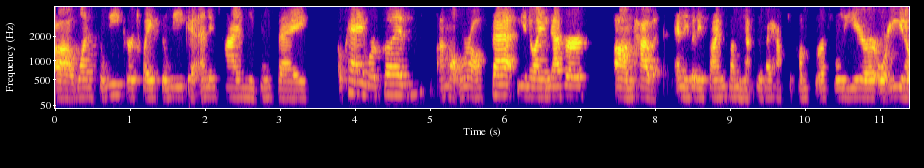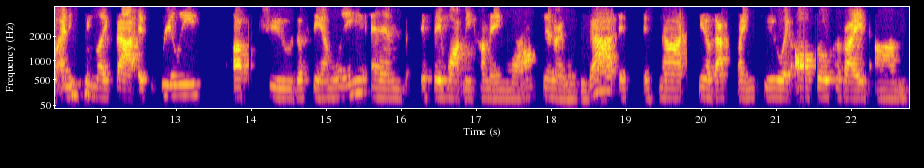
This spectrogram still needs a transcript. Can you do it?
uh, once a week or twice a week at any time. You can say, okay, we're good. I'm all, we're all set. You know, I never um, have anybody sign something that says I have to come for a full year or, you know, anything like that. It's really up to the family. And if they want me coming more often, I will do that. If, if not, you know, that's fine too. I also provide, um,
